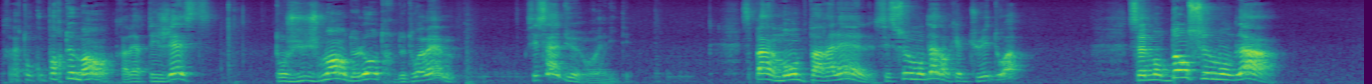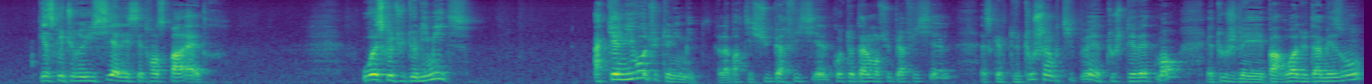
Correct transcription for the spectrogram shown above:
à travers ton comportement, à travers tes gestes, ton jugement de l'autre, de toi-même. C'est ça Dieu en réalité. C'est pas un monde parallèle, c'est ce monde-là dans lequel tu es toi. Seulement dans ce monde-là, qu'est-ce que tu réussis à laisser transparaître? Où est-ce que tu te limites? À quel niveau tu te limites? À la partie superficielle, totalement superficielle? Est-ce qu'elle te touche un petit peu? Elle touche tes vêtements? Elle touche les parois de ta maison?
